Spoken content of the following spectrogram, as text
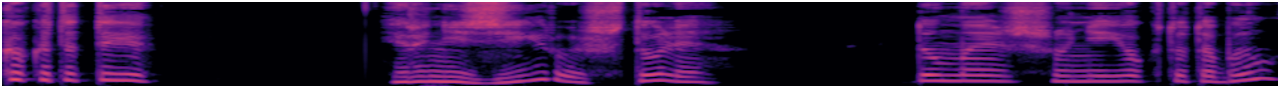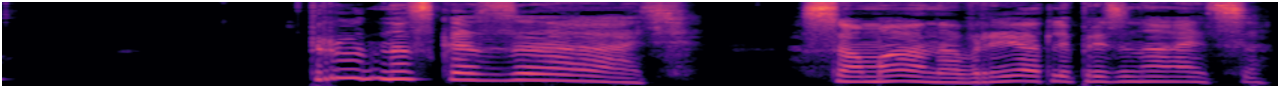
Как это ты иронизируешь, что ли? Думаешь, у нее кто-то был? Трудно сказать. Сама она вряд ли признается.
